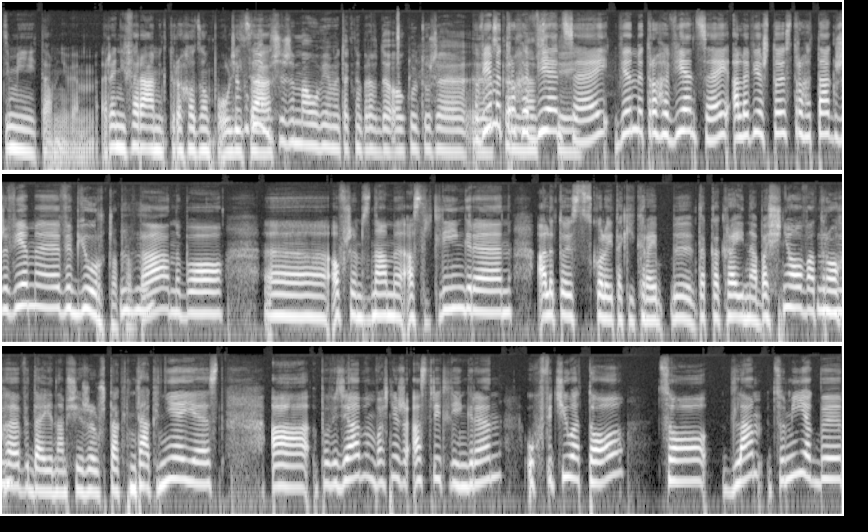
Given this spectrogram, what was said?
tymi tam, nie wiem, reniferami, które chodzą po ulicach. Wydaje mi się, że mało wiemy tak naprawdę o kulturze no wiemy trochę więcej, wiemy trochę więcej, ale wiesz, to jest trochę tak, że wiemy wybiórczo, mhm. prawda? No bo e, owszem, znamy Astrid Lindgren, ale to jest z kolei taki kraj, e, taka kraina baśniowa mhm. trochę. Wydaje nam się, że już tak, tak nie jest. A powiedziałabym właśnie, że Astrid Lindgren uchwyciła to, co, dla, co mi jakby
